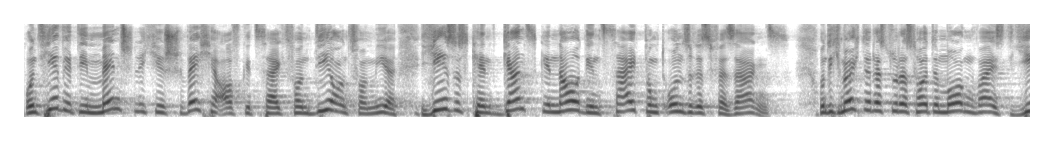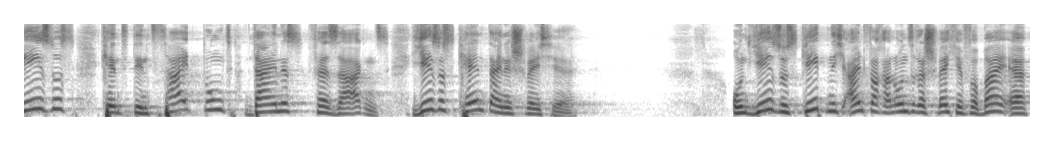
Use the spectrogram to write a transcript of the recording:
Und hier wird die menschliche Schwäche aufgezeigt von dir und von mir. Jesus kennt ganz genau den Zeitpunkt unseres Versagens. Und ich möchte, dass du das heute Morgen weißt. Jesus kennt den Zeitpunkt deines Versagens. Jesus kennt deine Schwäche. Und Jesus geht nicht einfach an unserer Schwäche vorbei. Er,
